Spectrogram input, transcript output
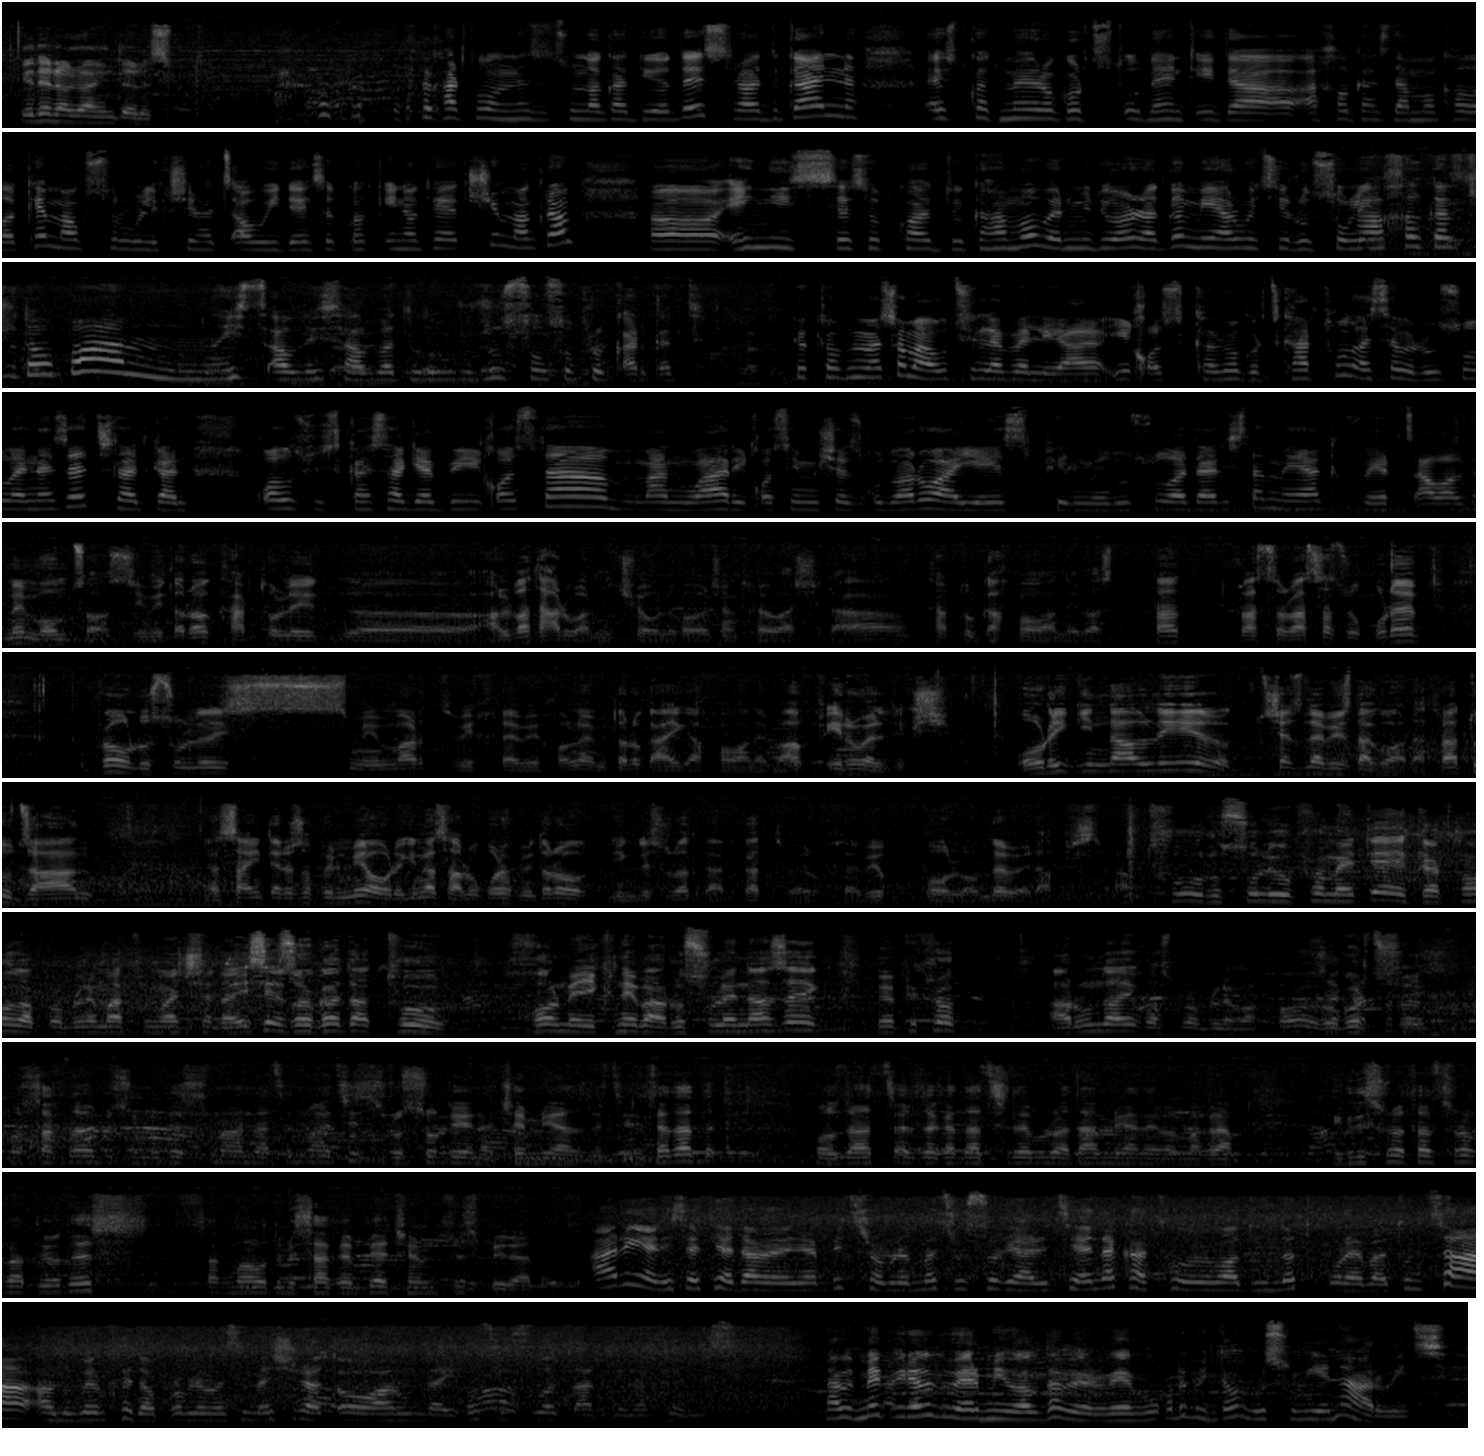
კიდე რა გაინტერესებთ? ქართულ ენაზეც უნდა გადიოდეს, რადგან ეს თქვათ მე როგორც სტუდენტი და ახალგაზრდა მოქალაქე მაქვს სურვილი ხშირად წავიდე ესე თქვათ კინოთეატრში, მაგრამ ენის ესე თქვათ გამო ვერ მიდივარ, რადგან მე არ ვიცი რუსული. ახალგაზრდობა ისწავლის ალბათ რუსულს უფრო კარგად. ფიქრობ იმას, რომ აუცილებელია იყოს როგორც ქართულ, ასევე რუსულ ენაზეც, რადგან ყოველთვის გასაგები იყოს და ანუ არ იყოს იმის შეზღუდვა, რომ აი ეს ფილმი რუსულად არის და მე აქ ვერ წავალ. მე მომწონს, იმიტომ რომ ქართული ალბათ არ ვარ მიჩეული ყოველ შემთხვევაში რა ქართულ გახმოვანებას და რაც რასაც უყურებთ უფრო რუსულის მიმართ ვიხრები ხოლმე იმიტომ რომ კაი გახმოვანება აქვს პირველ რიგში ორიგინალი შეიძლება ის დაგვარდათ რა თუ ძალიან საინტერესო ფილმია ორიგინალს არ უყურებ იმიტომ რომ ინგლისურად კარგად ვერ ხვდები ბოლომდე ვერაფერს რა თუ რუსული უფრო მეტია ეს გარკვეულდა პრობლემათი მაჩა და ისე ზოგადად თუ ხოლმე იქნება რუსულ ენაზე მე ვფიქრობ არ უნდა იყოს პრობლემა, ხო? როგორც მოსახლეობის უმეტესმა ნაწილმა იცის რუსული ენა, ჩემი აზრით. ძირითადად 30 წელზე გადაცილებული ადამიანებმა, მაგრამ ინგლისურადაც რო გადიოდეს, საკმაოდ მისაღებია ჩემთვის პირადად. არიან ისეთი ადამიანებიც, რომლებმაც რუსული არ იციან და ქართულად უნდა თყურება, თუმცა ანუ ვერ ხედავ პრობლემას იმაში, რატო არ უნდა იყოს რუსულად წარგენა ფილმის. რა მე პირადად ვერ მივალ და ვერ ვერ ვუყურებ, იმიტომ რუსული ენა არ ვიცი.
